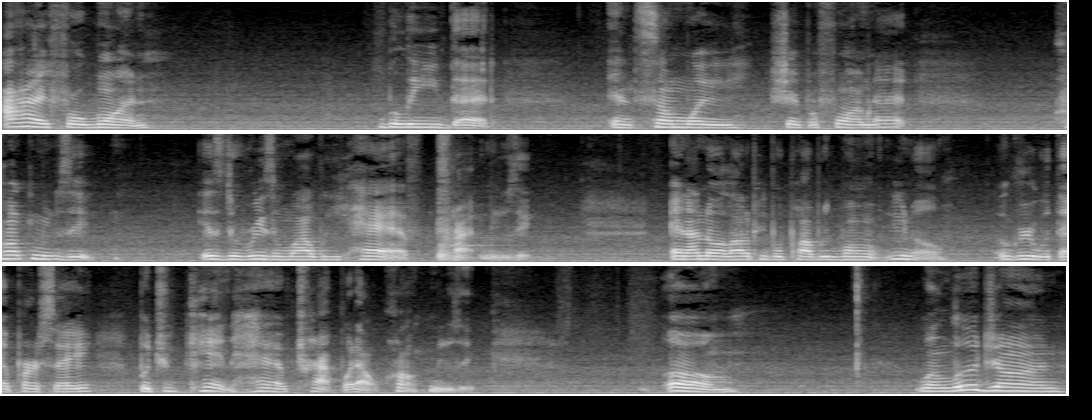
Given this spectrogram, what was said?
I, for one, believe that in some way, shape, or form that crunk music is the reason why we have trap music. And I know a lot of people probably won't, you know, agree with that per se, but you can't have trap without crunk music. Um, when Lil Jon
